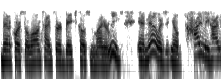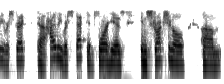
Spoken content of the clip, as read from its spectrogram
then of course a longtime third base coach in the minor leagues, and now is you know highly, highly restrict, uh, highly respected for his instructional um,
